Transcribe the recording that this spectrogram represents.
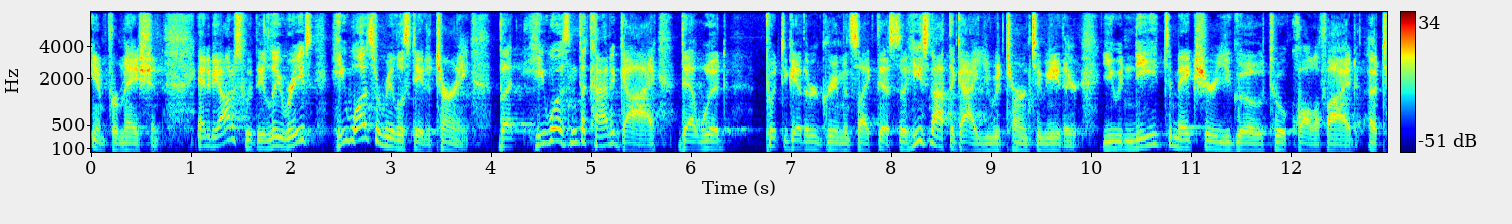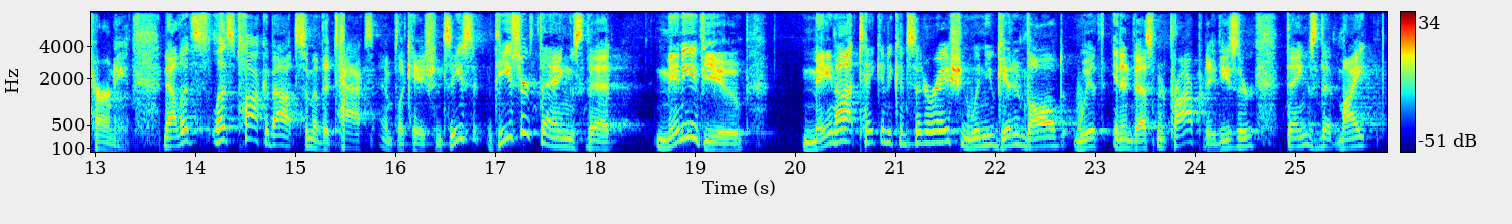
information. And to be honest with you, Lee Reeves, he was a real estate attorney, but he wasn't the kind of guy that would put together agreements like this. So he's not the guy you would turn to either. You would need to make sure you go to a qualified attorney. Now let's let's talk about some of the tax implications. These these are things that many of you may not take into consideration when you get involved with an investment property. These are things that might,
